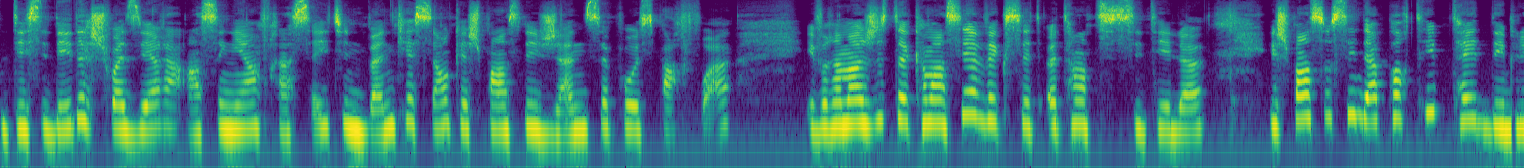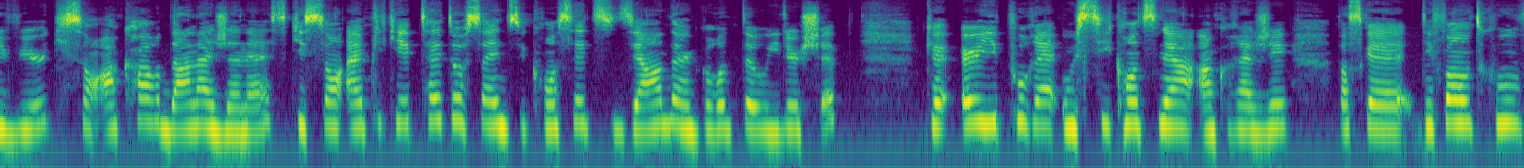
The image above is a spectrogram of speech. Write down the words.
décidé de choisir à enseigner en français? C'est une bonne question que je pense les jeunes se posent parfois. Et vraiment juste de commencer avec cette authenticité-là. Et je pense aussi d'apporter peut-être des plus vieux qui sont encore dans la jeunesse, qui sont impliqués peut-être au sein du conseil étudiant d'un groupe de leadership que eux ils pourraient aussi continuer à encourager parce que des fois on trouve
